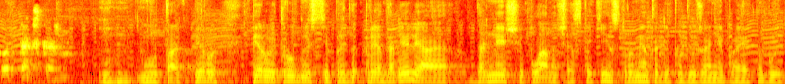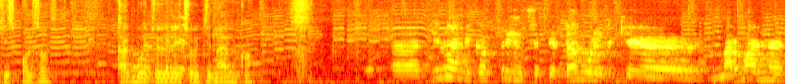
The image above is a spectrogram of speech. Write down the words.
Вот так скажем. Ну так, первые, первые трудности преодолели, а дальнейшие планы сейчас, какие инструменты для продвижения проекта будете использовать? Как будете увеличивать динамику? Э, Динамика, в принципе, довольно-таки нормальная.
